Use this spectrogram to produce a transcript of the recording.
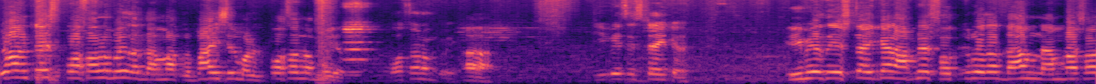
ওয়ান টেস্ট পঁচানব্বই হাজার দাম মাত্র বাইশের মডেল পঁচানব্বই পঁচানব্বই? হ্যাঁ। টিভিএস স্ট্রাইকার টিভিএস স্ট্রাইকার আপনার সত্তর হাজার দাম নাম্বার সহ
